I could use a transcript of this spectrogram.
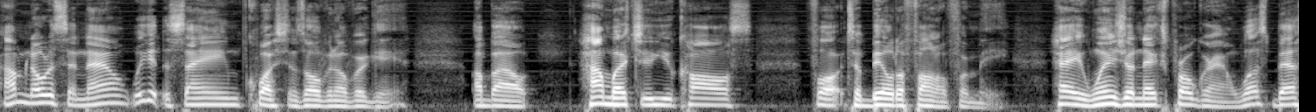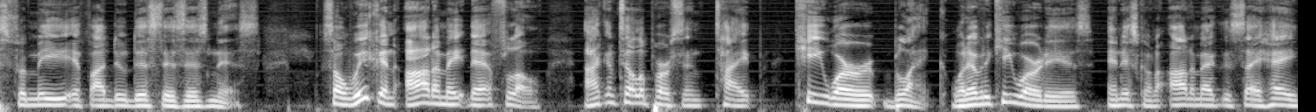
I'm noticing now we get the same questions over and over again about how much do you cost for to build a funnel for me? hey, when's your next program? What's best for me if I do this, this, this, and this? So we can automate that flow. I can tell a person type keyword blank, whatever the keyword is, and it's going to automatically say, hey,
